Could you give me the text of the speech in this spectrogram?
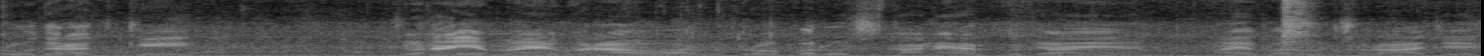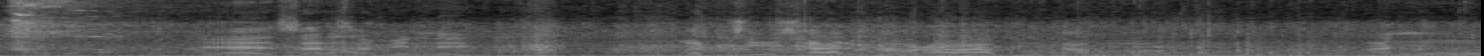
رودرت کی۔ چونا یہ میں گرا درو بلوچستان ہے، ہر کجائیں میں بلوچ راج سرزمین نے مچی شہر کور آپ کو وہ، انو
